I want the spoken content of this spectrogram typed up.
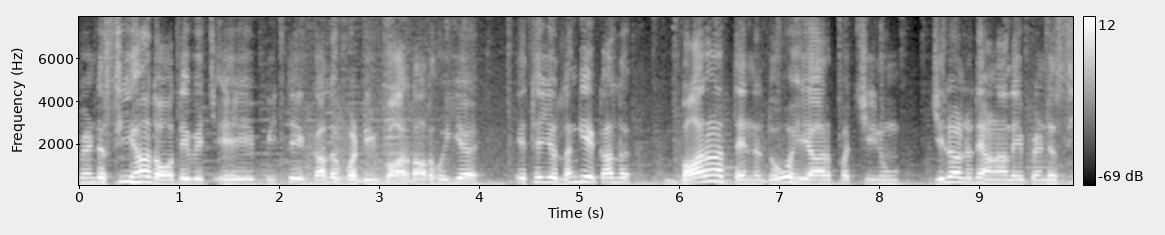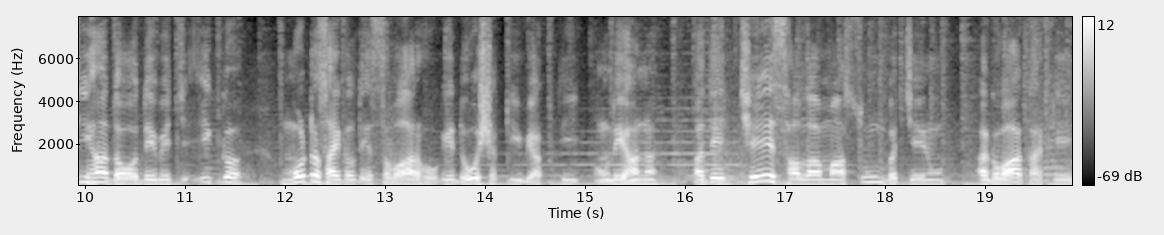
ਪਿੰਡ ਸੀਹਾ ਦੌਦ ਦੇ ਵਿੱਚ ਇਹ ਬੀਤੇ ਕੱਲ ਵੱਡੀ ਵਾਰਦਾਤ ਹੋਈ ਹੈ। ਇੱਥੇ ਜੋ ਲੰਘੇ ਕੱਲ 12/3/2025 ਨੂੰ ਜ਼ਿਲ੍ਹਾ ਲੁਧਿਆਣਾ ਦੇ ਪਿੰਡ ਸੀਹਾ ਦੌਦ ਦੇ ਵਿੱਚ ਇੱਕ ਮੋਟਰਸਾਈਕਲ ਤੇ ਸਵਾਰ ਹੋ ਕੇ ਦੋ ਸ਼ੱਕੀ ਵਿਅਕਤੀ ਆਉਂਦੇ ਹਨ ਅਤੇ 6 ਸਾਲਾ ਮਾਸੂਮ ਬੱਚੇ ਨੂੰ ਅਗਵਾ ਕਰਕੇ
